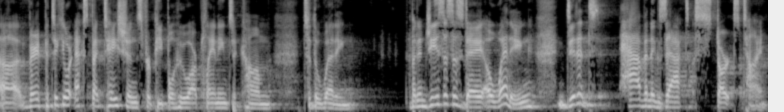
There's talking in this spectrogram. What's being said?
uh, very particular expectations for people who are planning to come to the wedding. But in jesus' day a wedding didn't have an exact start time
